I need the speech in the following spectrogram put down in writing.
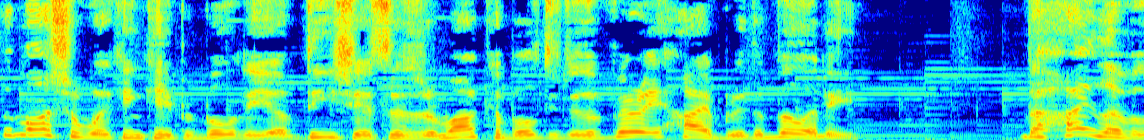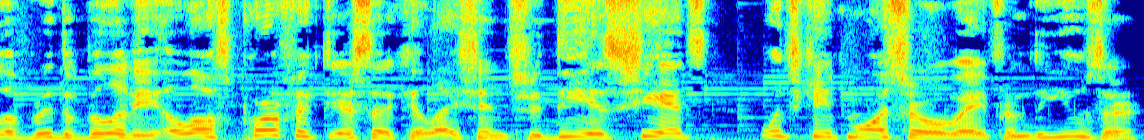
The moisture wicking capability of these sheets is remarkable due to the very high breathability. The high level of breathability allows perfect air circulation through these sheets which keep moisture away from the user.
